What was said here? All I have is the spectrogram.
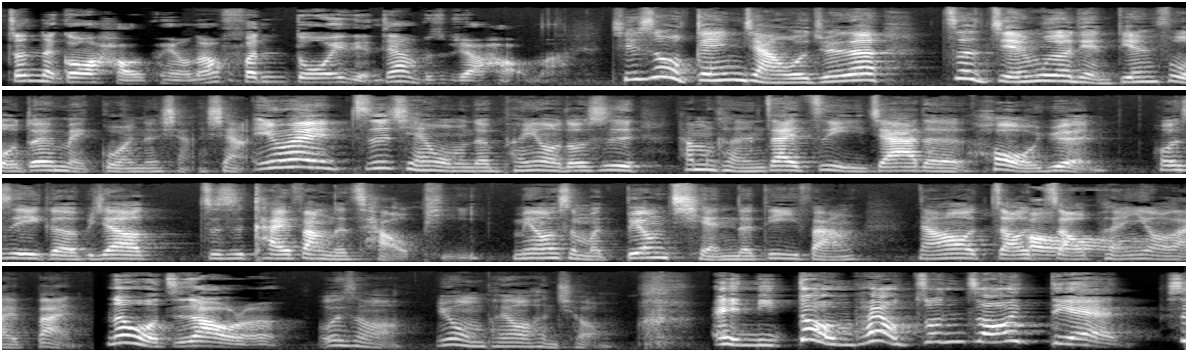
真的跟我好的朋友，然后分多一点，这样不是比较好吗？其实我跟你讲，我觉得。这节目有点颠覆我对美国人的想象，因为之前我们的朋友都是他们可能在自己家的后院，或是一个比较就是开放的草皮，没有什么不用钱的地方，然后找、oh, 找朋友来办。那我知道了，为什么？因为我们朋友很穷。哎、欸，你对我们朋友尊重一点，是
